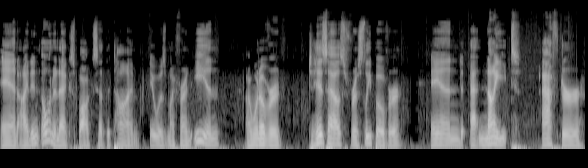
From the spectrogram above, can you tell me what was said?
And I didn't own an Xbox at the time. It was my friend Ian. I went over to his house for a sleepover, and at night, after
